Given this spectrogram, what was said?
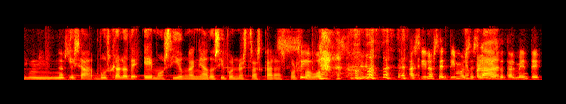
Mm, no sé. Isa, búscalo de hemos sido engañados y pon nuestras caras, por Sí. favor. Así nos sentimos En ese día totalmente.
